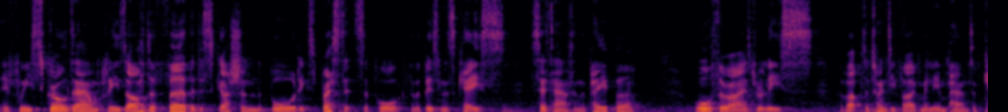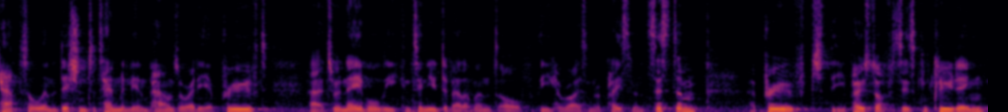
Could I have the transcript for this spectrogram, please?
If we scroll down, please, after further discussion, the board expressed its support for the business case set out in the paper, authorised release of up to £25 million of capital in addition to £10 million already approved uh, to enable the continued development of the Horizon replacement system, approved the post office's concluding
